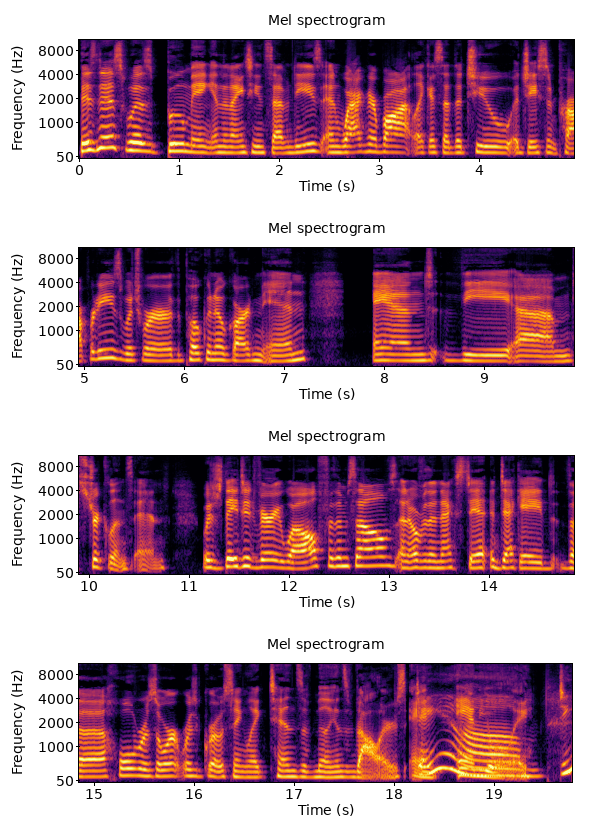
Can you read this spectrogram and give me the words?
Business was booming in the 1970s and wagner bought like i said the two adjacent properties which were the pocono garden inn and the um, Strickland's Inn, which they did very well for themselves. And over the next de- decade, the whole resort was grossing like tens of millions of dollars an- annually. Damn.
